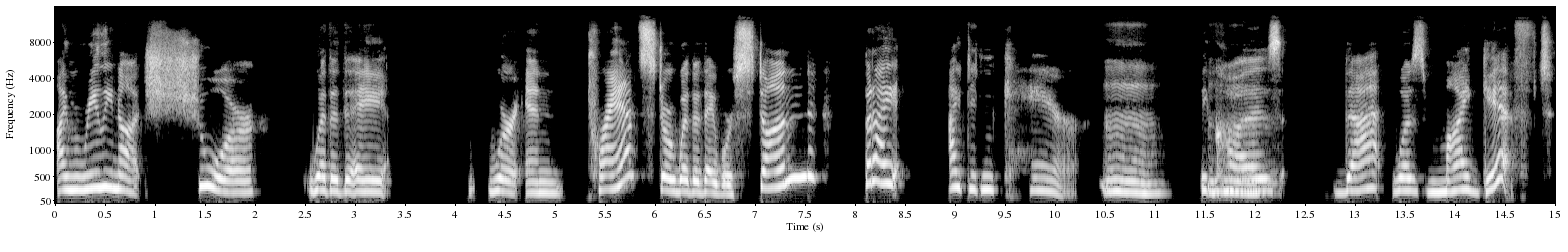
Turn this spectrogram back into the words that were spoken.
I'm really not sure whether they were entranced or whether they were stunned, but I I didn't care mm. because mm-hmm. that was my gift.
